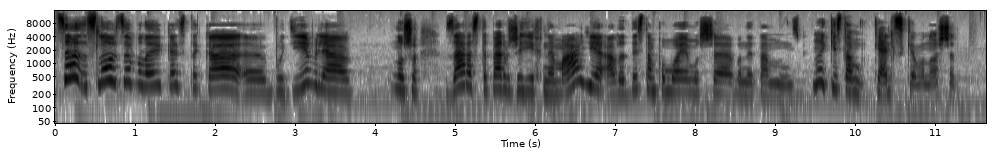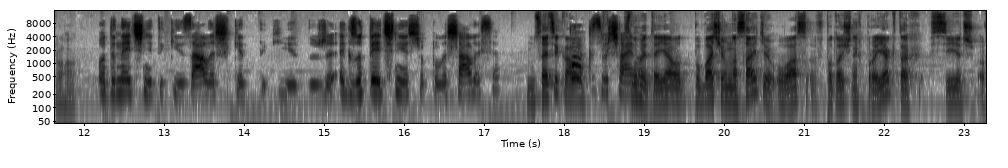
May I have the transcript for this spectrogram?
Це слово це була якась така е, будівля. Ну що зараз тепер вже їх немає, але десь там, по-моєму, ще вони там. Ну, якісь там кельтське, воно ще Ага. одиничні такі залишки, такі дуже екзотичні, що полишалися. Ну, це цікаво. Так, звичайно. Слухайте, я от побачив на сайті у вас в поточних проєктах Siege of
